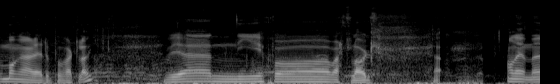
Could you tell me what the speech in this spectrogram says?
Hvor mange er dere på hvert lag? Vi er ni på hvert lag. Ja. Han ene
